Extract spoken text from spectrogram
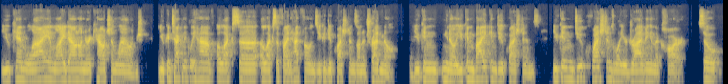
You can lie and lie down on your couch and lounge. You could technically have Alexa Alexified headphones. You could do questions on a treadmill. You can, you know, you can bike and do questions. You can do questions while you're driving in the car. So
